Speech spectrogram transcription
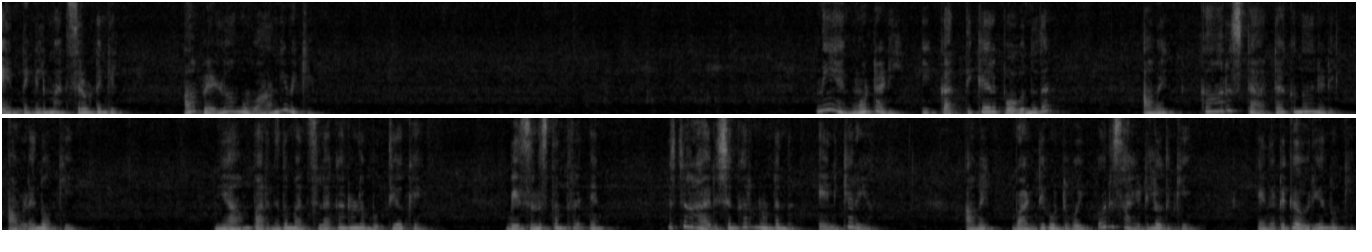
എന്തെങ്കിലും മനസ്സിലുണ്ടെങ്കിൽ ആ വെള്ളം അങ്ങ് വാങ്ങി വെക്കും. നീ എങ്ങോട്ടടി? ഈ കത്തിക്കയറി പോകുന്നത്? അവൻ കാറ് സ്റ്റാർട്ടാക്കുന്നതിനിടയിൽ അവളെ നോക്കി. ഞാൻ പറഞ്ഞത് മനസ്സിലാക്കാനുള്ള ബുദ്ധിയൊക്കെ. ബിസിനസ് തന്ത്രജ്ഞൻ മിസ്റ്റർ ഹരിശങ്കറിനുണ്ടെന്ന് എനിക്കറിയാം. അവൻ വണ്ടി കൊണ്ടുപോയി ഒരു സൈഡിൽ ഒതുക്കി. എന്നിട്ട് ഗൗരിയെ നോക്കി.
